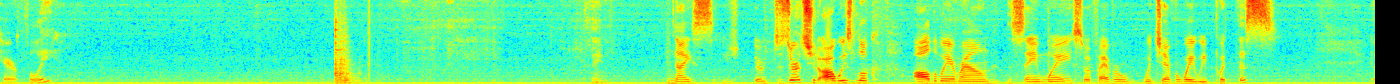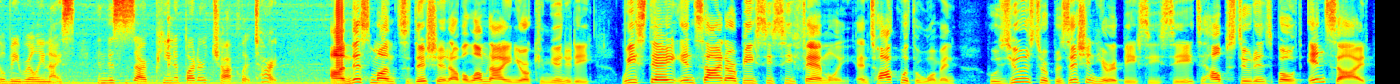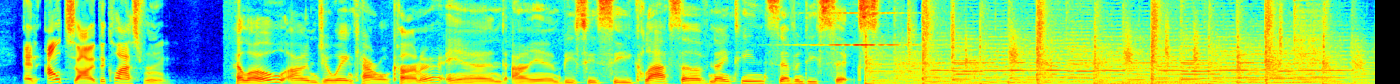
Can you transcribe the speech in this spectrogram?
Carefully. Okay. Nice. Your desserts should always look all the way around the same way. So if I ever, whichever way we put this, it'll be really nice. And this is our peanut butter chocolate tart. On this month's edition of Alumni in Your Community, we stay inside our BCC family and talk with a woman who's used her position here at BCC to help students both inside and outside the classroom. Hello, I'm Joanne Carroll Connor, and I am BCC class of 1976.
